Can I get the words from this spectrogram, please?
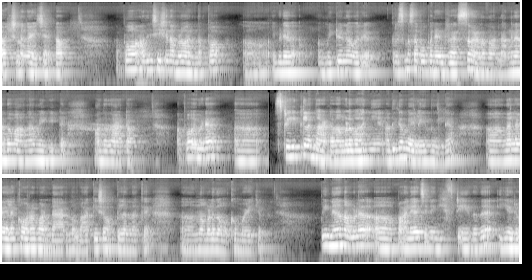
ഭക്ഷണം കഴിച്ചത് കേട്ടോ അപ്പോൾ അതിനുശേഷം നമ്മൾ വന്നപ്പോൾ ഇവിടെ മിറ്റുവിന് ഒരു ക്രിസ്മസ് അപ്പൂപ്പന്റെ ഡ്രസ്സ് വേണമെന്ന് പറഞ്ഞു. അങ്ങനെ അത് വാങ്ങാൻ വേണ്ടിയിട്ട് വന്നതാട്ടോ. അപ്പോൾ ഇവിടെ സ്ട്രീറ്റിലൊന്നും ആട്ടോ നമ്മൾ വാങ്ങിയ അധികം വിലയൊന്നുമില്ല. നല്ല വില കുറവുണ്ടായിരുന്നു. ബാക്കി ഷോപ്പിൽ നിന്നൊക്കെ നമ്മൾ നോക്കുമ്പോഴേക്കും. പിന്നെ നമ്മൾ പാലയാച്ചന് ഗിഫ്റ്റ് ചെയ്തത് ഈ ഒരു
